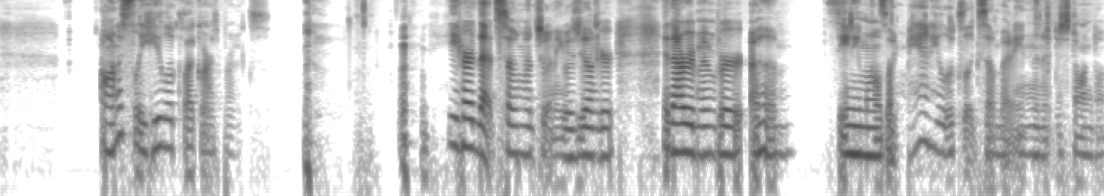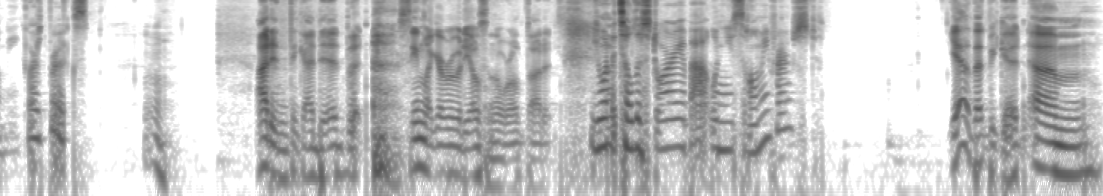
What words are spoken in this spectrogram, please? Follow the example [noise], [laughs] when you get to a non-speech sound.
honestly, he looked like Garth Brooks. [laughs] he heard that so much when he was younger, and I remember um, seeing him. I was like, "Man, he looks like somebody." And then it just dawned on me, Garth Brooks. I didn't think I did, but [clears throat] it seemed like everybody else in the world thought it. You want to tell the story about when you saw me first? Yeah, that'd be good. Um,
